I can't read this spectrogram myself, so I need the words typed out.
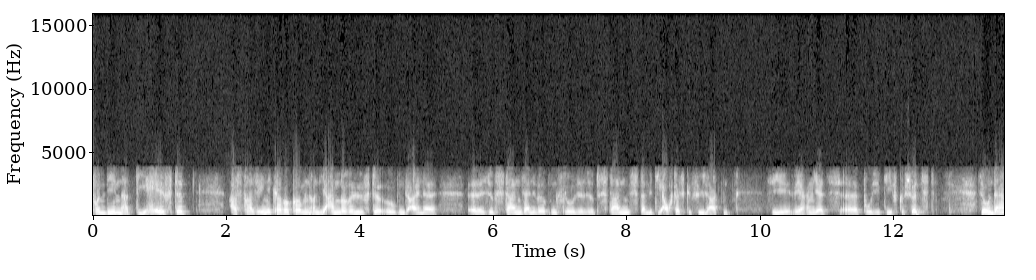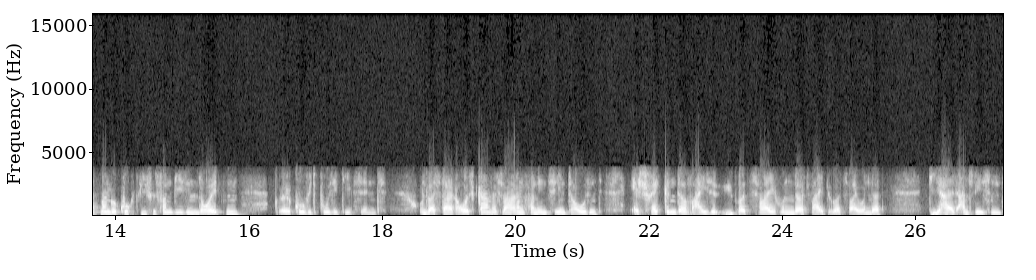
Von denen hat die Hälfte AstraZeneca bekommen und die andere Hälfte irgendeine äh, Substanz, eine wirkungslose Substanz, damit die auch das Gefühl hatten, sie wären jetzt äh, positiv geschützt. So, und da hat man geguckt, wie viele von diesen Leuten äh, Covid-positiv sind. Und was da rauskam, es waren von den 10.000 erschreckenderweise über 200, weit über 200, die halt anschließend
